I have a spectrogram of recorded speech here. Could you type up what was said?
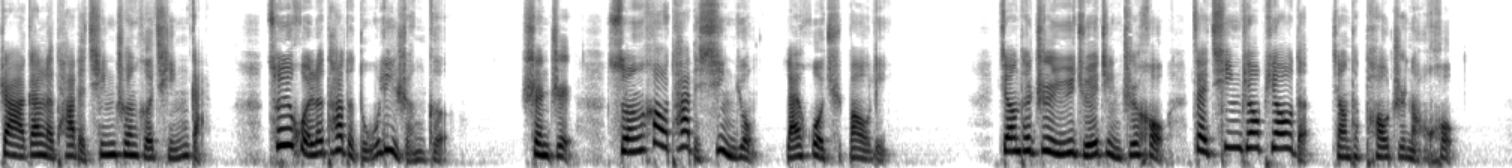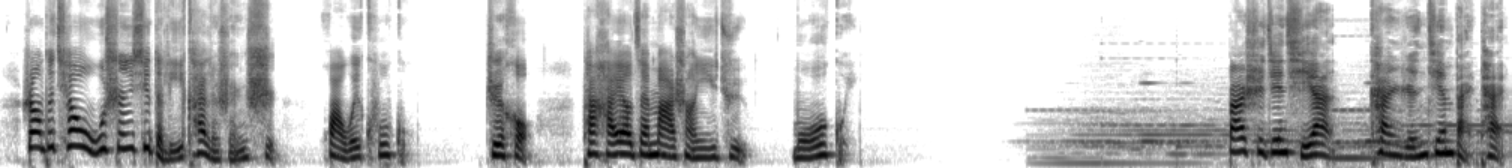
榨干了他的青春和情感，摧毁了他的独立人格。甚至损耗他的信用来获取暴利，将他置于绝境之后，再轻飘飘的将他抛之脑后，让他悄无声息的离开了人世，化为枯骨。之后，他还要再骂上一句“魔鬼”。八世间奇案，看人间百态，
